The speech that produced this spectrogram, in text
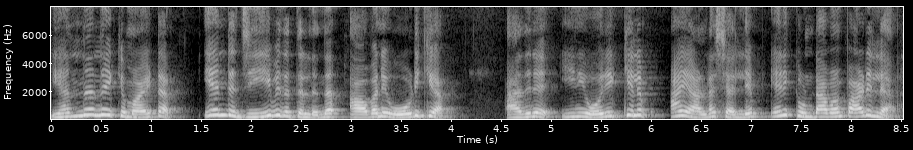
എന്നേക്കുമായിട്ട് എന്റെ ജീവിതത്തിൽ നിന്ന് അവനെ ഓടിക്കുക. അതിന് ഇനി ഒരിക്കലും അയാളുടെ ശല്യം എനിക്കുണ്ടാവാൻ പാടില്ല.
